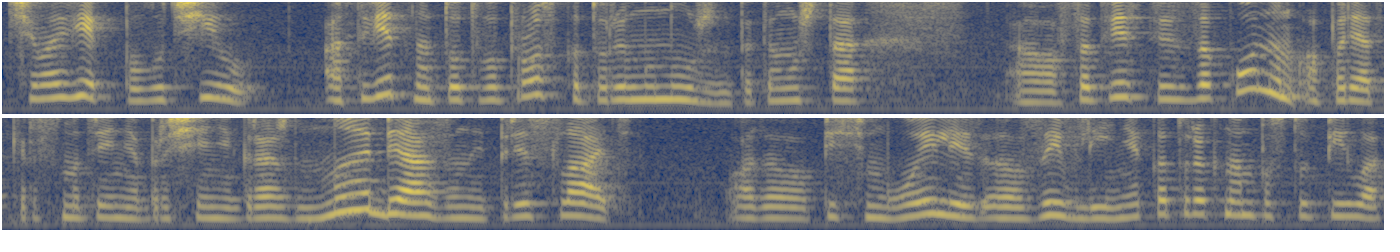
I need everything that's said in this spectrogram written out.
человек получил ответ на тот вопрос, который ему нужен, потому что в соответствии с законом о порядке рассмотрения обращений граждан мы обязаны прислать письмо или э, заявление, которое к нам поступило,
